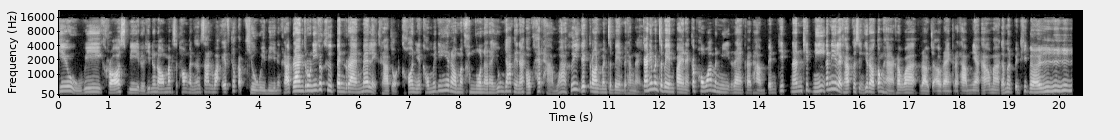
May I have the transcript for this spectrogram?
V cross B หรือที่น้องๆมักจะท่องกันสั้นๆว่า F เท่ากับ Q V B นะครับแรงตรงนี้ก็คือเป็นแรงแม่เหล็กครับโจทย์ข้อนี้เขาไม่ได้ให้เรามาคำนวณอะไรยุ่งยากเลยนะเขาแค่ถามว่าเฮ้ยอิเล็กตรอนมันจะเบนไปทางไหน การที่มันจะเบนไปเนี่ยก็เพราะว่ามันมีแรงกระทำเป็นทิศนั้นทิศนี้นั่นนี่แหละครับคือสิ่งที่เราต้องหาครับว่าเราจะเอาแรงกระทำเนี่ยหาออกมาแล้วมันเป็นทิศไหน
